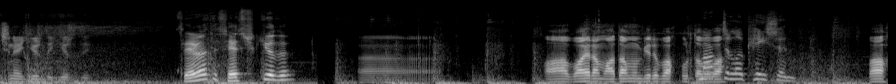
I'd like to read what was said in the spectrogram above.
İçine girdi girdi. Sevet ses çıkıyordu. Aa, Aa bayram adamın biri bak burada baba. Marked a location. Bak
